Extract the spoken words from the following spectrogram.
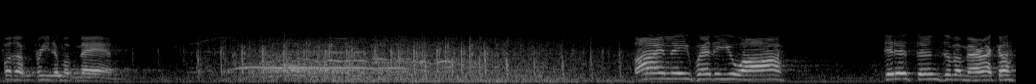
for the freedom of man. Finally, whether you are citizens of America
